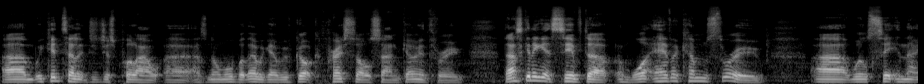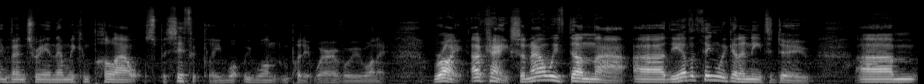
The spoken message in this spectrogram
Um, we could tell it to just pull out uh, as normal but there we go we've got compressed soul sand going through. That's going to get sieved up and whatever comes through uh, will sit in that inventory and then we can pull out specifically what we want and put it wherever we want it. Right, okay, so now we've done that. Uh, the other thing we're going to need to do um,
